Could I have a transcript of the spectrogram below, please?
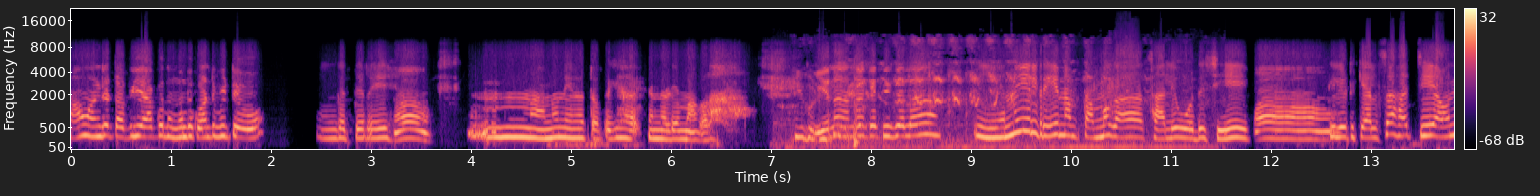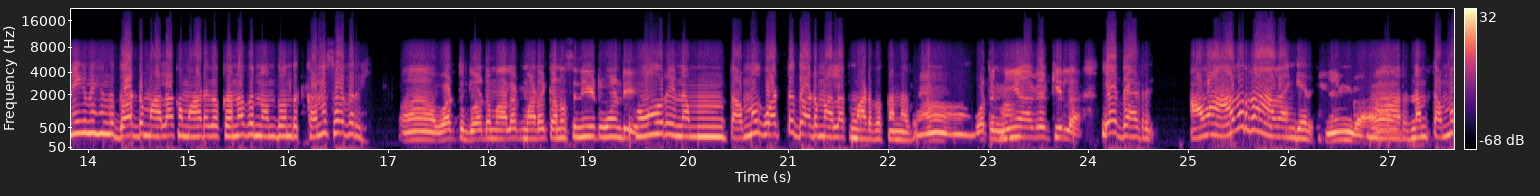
ನಾವು ಹಂಗೆ ಟಪ್ಗಿ ಹಾಕೋದು ಮುಂದಕ್ಕೆ ಹೊಂಟ್ ಬಿಟ್ಟೆವು ಹಿಂಗತ್ತೀರಿ ಹಾ. ಹ್ಮ್ ನಾನು ನೀನು ಟೊಪಿಗೆ ಹಾಕ್ತೀನಿ ನಡಿ ಮಗಳ. ಏನ ಅನ್ನಕತ್ತಿದ್ದಲ್ಲ ಏನೂ ಇಲ್ರಿ ನಮ್ ತಮ್ಮಗ ಸಾಲಿ ಓದಿಸಿ ಇಲ್ಲಿಟ್ ಕೆಲ್ಸ ಹಚ್ಚಿ ಅವನಿಗಿನ ಹಿಂಗ ದೊಡ್ಡ ಮಾಲಾಕ ಮಾಡ್ಬೇಕ ಅನ್ನೋದು ನಂದೊಂದ್ ಕನಸ ಅದರಿ. ಹಾ ಒಟ್ಟ ದೊಡ್ಡ ಮಾಲಕ್ ಮಾಡಕ್ ಕನಸು ನೀ ಇಟ್ಕೊಂಡಿ. ಹ್ಞೂ ರೀ ನಮ್ ತಮ್ಮಗ್ ಒಟ್ಟ ದೊಡ್ಡ ಮಾಲಕ್ ಮಾಡ್ಬೇಕ ಅನ್ನೋದು. ಹಾ ಹಾ. ನೀ ಆಗಕ್ಕಿಲ್ಲ. ಏ ಬ್ಯಾಡ್ರಿ ಅವ ಆದ್ರ ನಾ ಆದಂಗೇರಿ ರೀ. ಹಿಂಗ. ನಮ್ ತಮ್ಮ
